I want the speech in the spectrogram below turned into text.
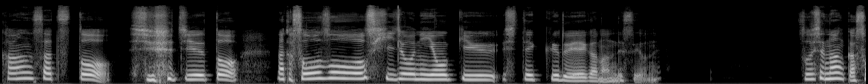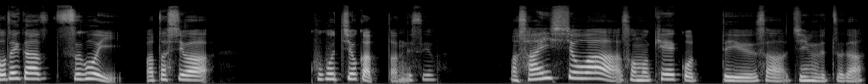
観察と集中と、なんか想像を非常に要求してくる映画なんですよね。そしてなんかそれがすごい私は心地よかったんですよ。まあ、最初は、その稽古っていうさ、人物が、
